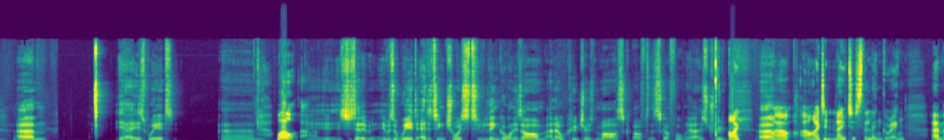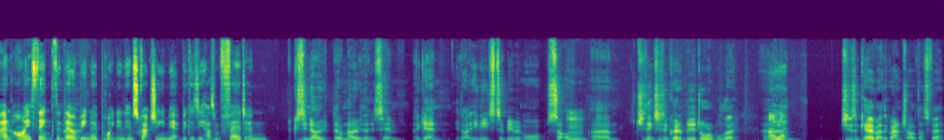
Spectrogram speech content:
um, yeah, it is weird. Um, Well, she said it, it was a weird editing choice to linger on his arm and El Cucho's mask after the scuffle. Yeah, that is true. I Um, well, I didn't notice the lingering, um, and I think that there No. would be no point in him scratching him yet because he hasn't fed and because you know they'll know that it's him again. Like he needs to be a bit more subtle. Mm. Um, she thinks he's incredibly adorable though. Um, Oh, yeah. She doesn't care about the grandchild. That's fair.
